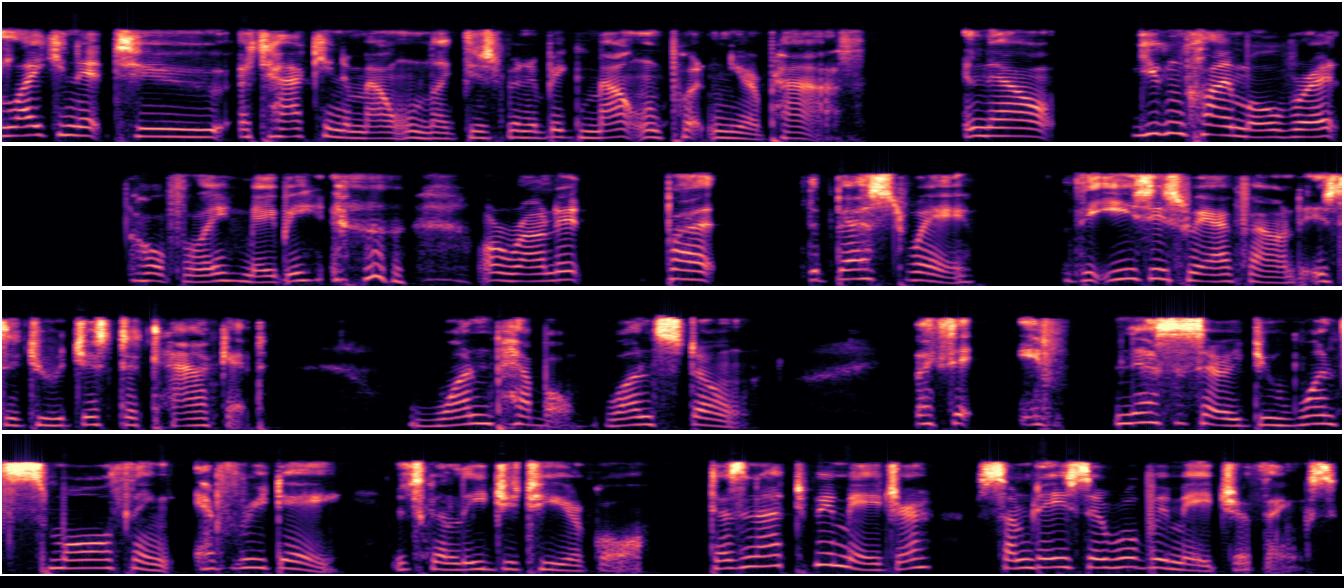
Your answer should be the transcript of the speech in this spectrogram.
liken it to attacking a mountain like there's been a big mountain put in your path. Now, you can climb over it, hopefully, maybe, or around it, but the best way the easiest way I found is that you just attack it. One pebble, one stone. Like I say, if necessary, do one small thing every day that's going to lead you to your goal. Doesn't have to be major. Some days there will be major things.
